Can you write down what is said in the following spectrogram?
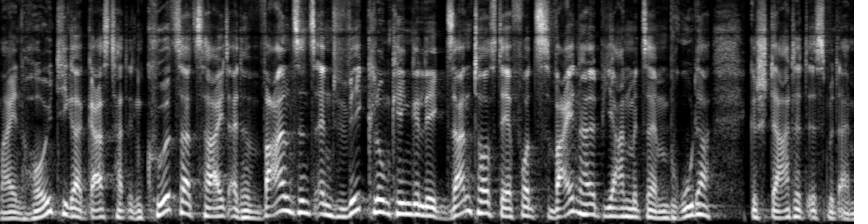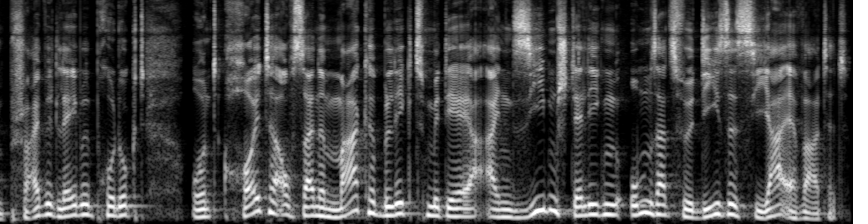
Mein heutiger Gast hat in kurzer Zeit eine Wahnsinnsentwicklung hingelegt. Santos, der vor zweieinhalb Jahren mit seinem Bruder gestartet ist mit einem Private Label Produkt und heute auf seine Marke blickt, mit der er einen siebenstelligen Umsatz für dieses Jahr erwartet.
